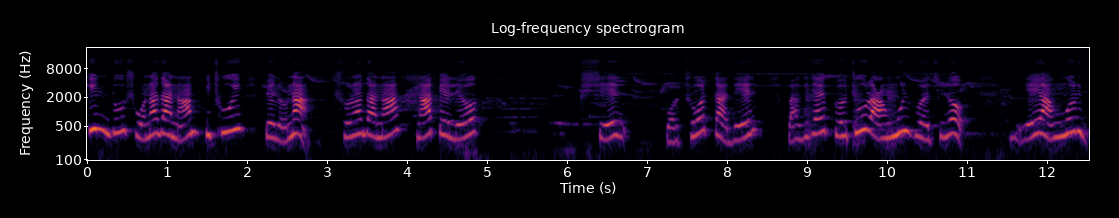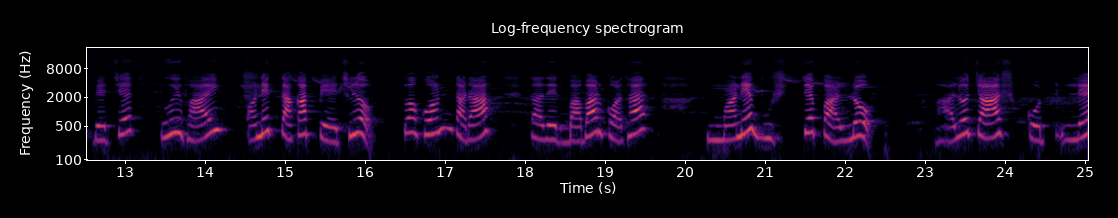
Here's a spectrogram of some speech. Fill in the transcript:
কিন্তু সোনা দানা কিছুই পেল না। সোনা দানা না পেলেও সে বছর তাদের বাগিচায় প্রচুর আঙুর হয়েছিল। এই আঙুর বেচে দুই ভাই অনেক টাকা পেয়েছিল। তখন তারা তাদের বাবার কথা মানে বুঝতে পারল। ভালো চাষ করলে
